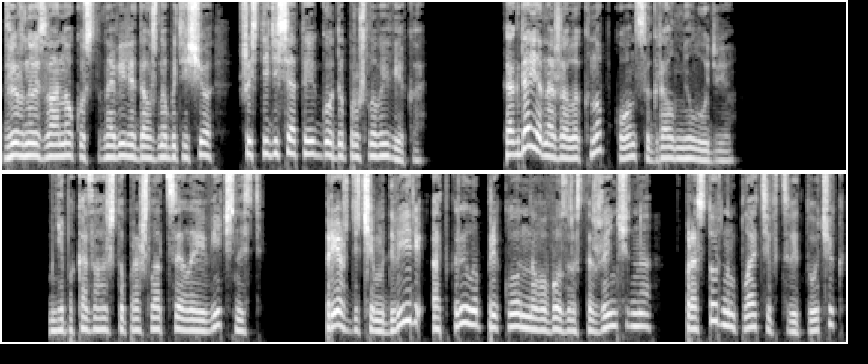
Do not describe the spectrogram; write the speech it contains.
Дверной звонок установили, должно быть, еще в 60-е годы прошлого века. Когда я нажала кнопку, он сыграл мелодию. Мне показалось, что прошла целая вечность, прежде чем дверь открыла преклонного возраста женщина в просторном платье в цветочек,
